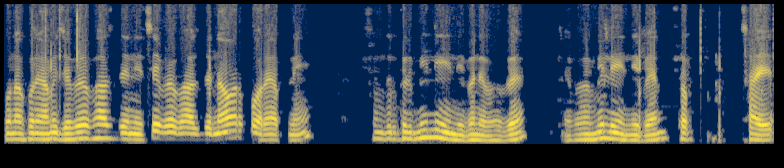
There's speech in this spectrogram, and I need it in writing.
কোনাকুনি আমি যেভাবে ভাঁজ দিয়ে নিয়েছি, এভাবে ভাঁজ দিয়ে নেওয়ার পরে আপনি সুন্দর করে মিলিয়ে নেবেন এভাবে এভাবে মিলিয়ে নেবেন সব সাইড।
